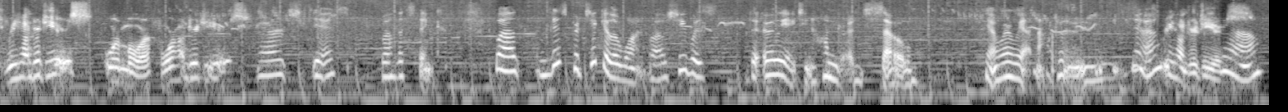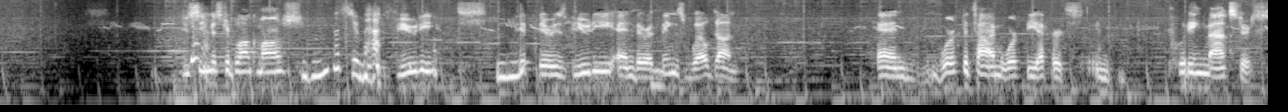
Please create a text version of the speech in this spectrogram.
300 years or more, 400 years? well, yes. Well, let's think. Well, this particular one. Well, she was the early 1800s, so yeah. Where are we at now? Yeah, 300 years. yeah. You see, Mr. Blancmange, hmm Let's do math. beauty. hmm If there is beauty and there are things well done and worth the time, worth the efforts in putting masters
